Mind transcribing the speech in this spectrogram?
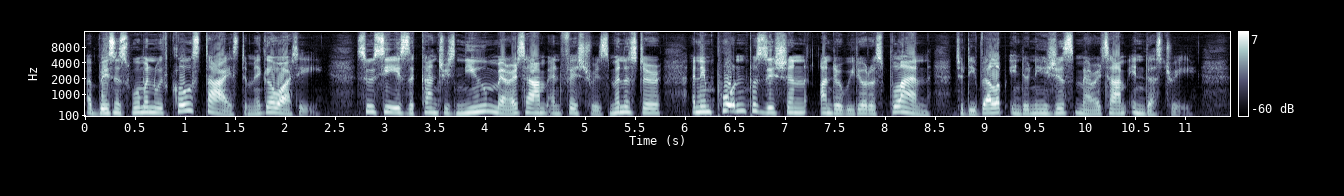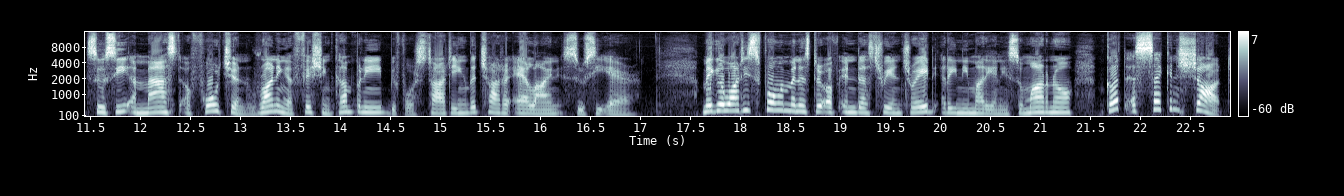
a businesswoman with close ties to Megawati. Susi is the country's new Maritime and Fisheries Minister, an important position under Widodo's plan to develop Indonesia's maritime industry. Susi amassed a fortune running a fishing company before starting the charter airline Susi Air. Megawati's former Minister of Industry and Trade, Rini Mariani Soemarno, got a second shot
